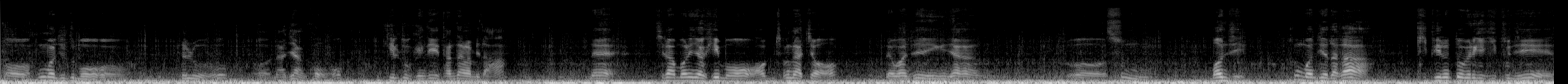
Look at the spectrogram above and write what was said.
뭐 흙먼지도 뭐 별로 어, 나지 않고 길도 굉장히 단단합니다. 네, 지난번에 여기 뭐 엄청났죠. 네, 완전히 그냥 어, 순 먼지, 흙먼지에다가 깊이는 또 왜 이렇게 깊은지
